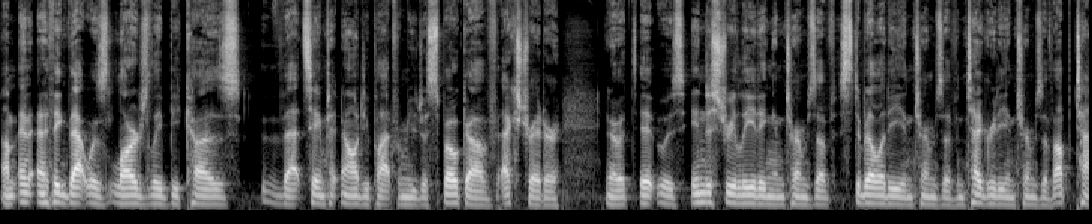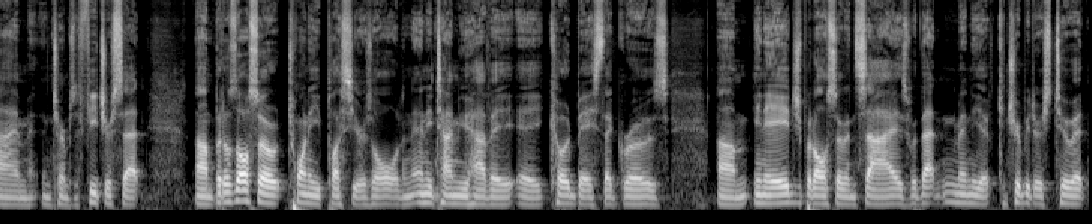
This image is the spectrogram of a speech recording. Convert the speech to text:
um, and, and I think that was largely because that same technology platform you just spoke of, Xtrader, you know, it, it, was industry leading in terms of stability, in terms of integrity, in terms of uptime, in terms of feature set. Um, but it was also 20 plus years old. And anytime you have a, a code base that grows um, in age, but also in size, with that many contributors to it,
